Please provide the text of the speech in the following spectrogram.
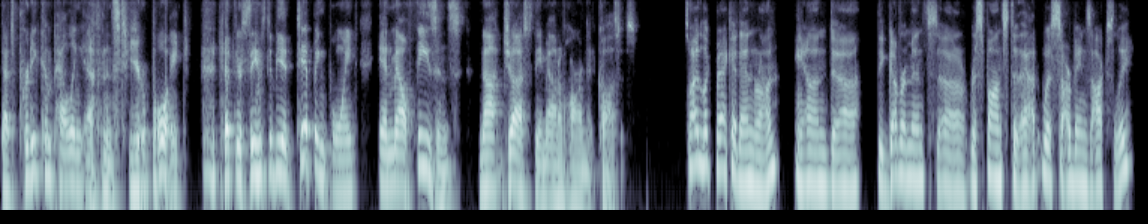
That's pretty compelling evidence to your point that there seems to be a tipping point in malfeasance, not just the amount of harm it causes. So I look back at Enron and uh, the government's uh, response to that was Sarbanes Oxley,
